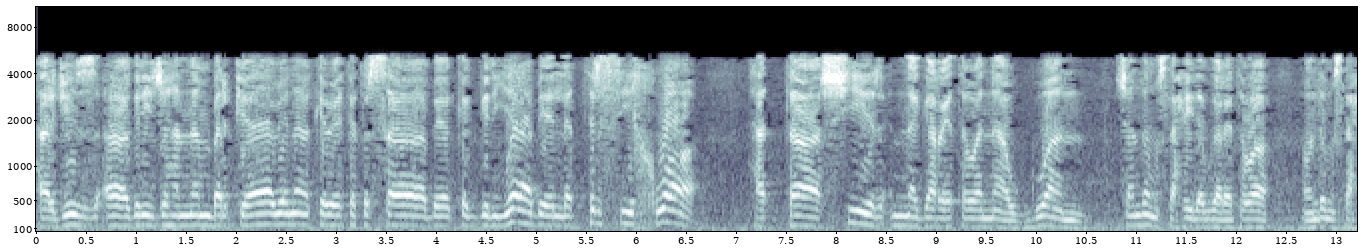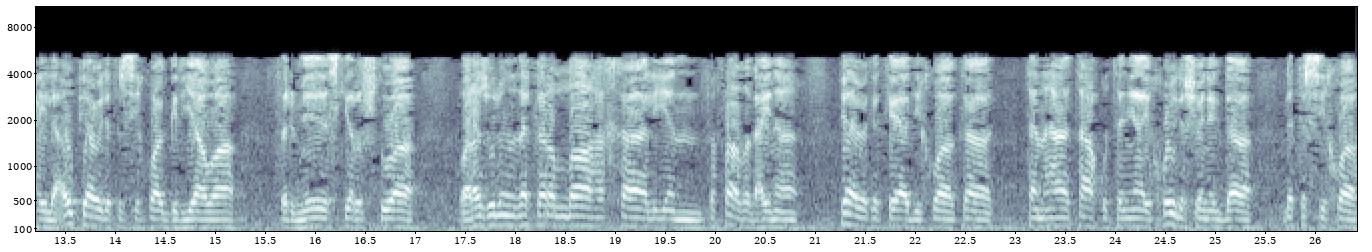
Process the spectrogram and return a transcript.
هرجز ئاگری جهنم بەرپیاوێ ناکەوێت کە ترسا بێ کە گریا بێ لە ترسی خوا هەتا شیر نەگەڕێتەوە ناو گوان. چەندە مستحیلە بگەڕێتەوە ئەوەندە مستحیلە ئەو پیاوی لە ترسی خوا گریاوە فرمێسکی ڕشتووە ورجل ذكر الله خاليا ففاضت عيناه پیاوێکە کە یادی خواکە تەنها تاق و تەنیای خۆی لە شوێنێکدا لە ترسی خوا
